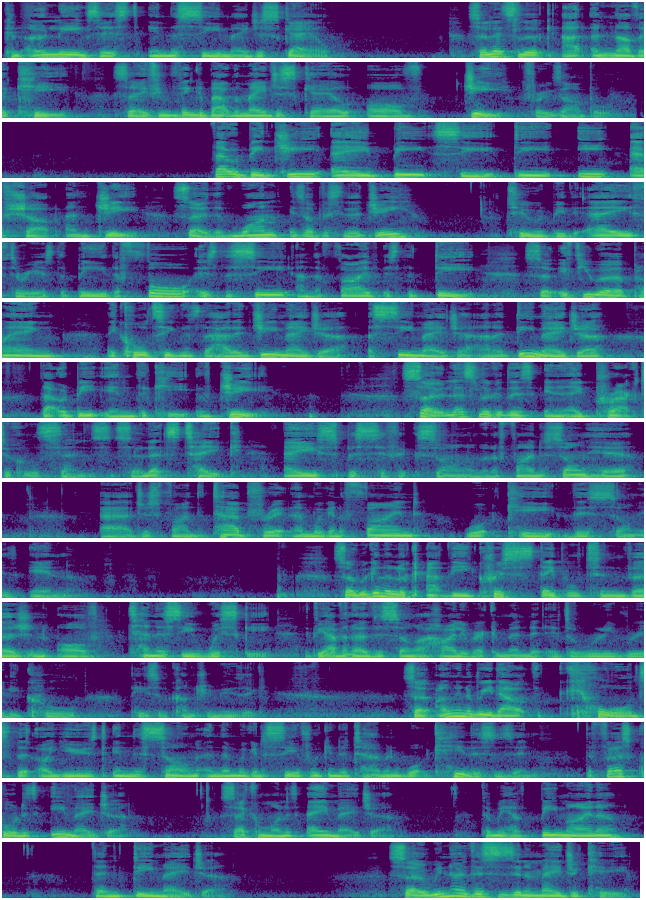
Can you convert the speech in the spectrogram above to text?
can only exist in the C major scale. So let's look at another key. So if you think about the major scale of G, for example, that would be G, A, B, C, D, E, F sharp, and G. So the 1 is obviously the G, 2 would be the A, 3 is the B, the 4 is the C, and the 5 is the D. So if you were playing a chord sequence that had a G major, a C major, and a D major, that would be in the key of G. So let's look at this in a practical sense. So let's take a specific song. I'm going to find a song here, uh, just find the tab for it, and we're going to find what key this song is in. So we're going to look at the Chris Stapleton version of Tennessee Whiskey. If you haven't heard this song, I highly recommend it. It's a really, really cool piece of country music. So I'm going to read out the chords that are used in this song, and then we're going to see if we can determine what key this is in. The first chord is E major. Second one is A major. Then we have B minor, then D major. So we know this is in a major key,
